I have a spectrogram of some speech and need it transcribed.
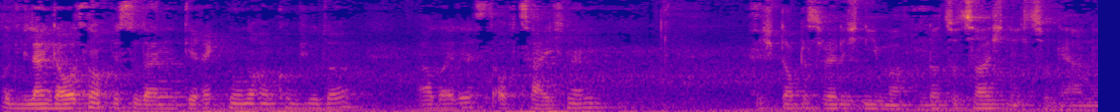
Und wie lange dauert es noch, bis du dann direkt nur noch am Computer arbeitest, auch zeichnen? Ich glaube, das werde ich nie machen. Dazu zeichne ich zu gerne.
